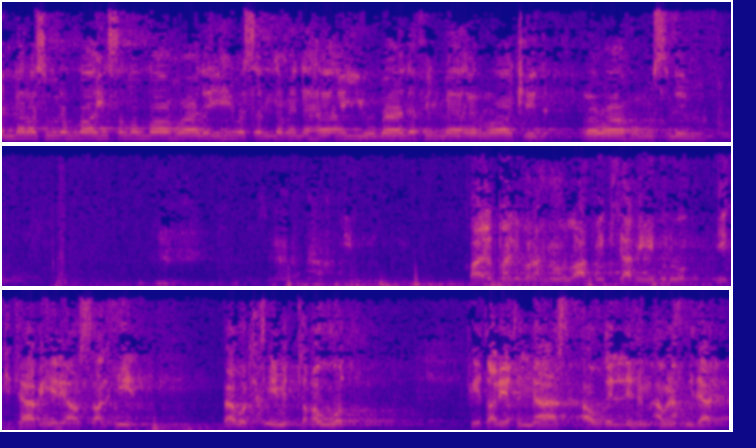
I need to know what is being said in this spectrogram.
أن رسول الله صلى الله عليه وسلم نهى أن يبال في الماء الراكد. رواه مسلم. قال المؤلف رحمه الله في كتابه في كتابه رياض الصالحين باب تحريم التغوط في طريق الناس أو ظلهم أو نحو ذلك.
